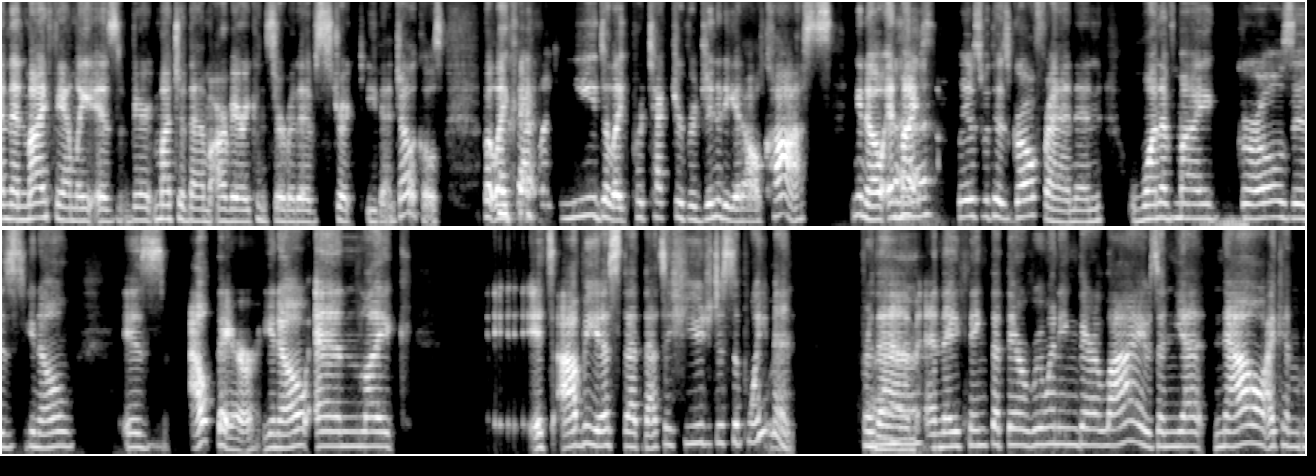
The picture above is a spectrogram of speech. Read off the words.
and then my family is very much of them are very conservative, strict evangelicals. But like that like need to like protect your virginity at all costs, you know. And uh-huh. my son lives with his girlfriend, and one of my girls is you know is out there, you know, and like it's obvious that that's a huge disappointment for them uh, and they think that they're ruining their lives and yet now i can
